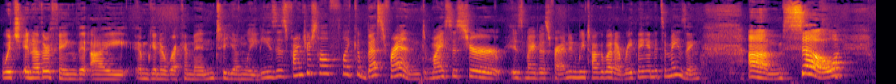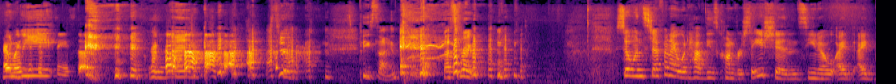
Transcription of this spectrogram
which another thing that I am going to recommend to young ladies is find yourself like a best friend. My sister is my best friend, and we talk about everything, and it's amazing. Um, so I when wish you we could see stuff. when, Sure. Peace sign. That's right. so when Steph and I would have these conversations, you know, I I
